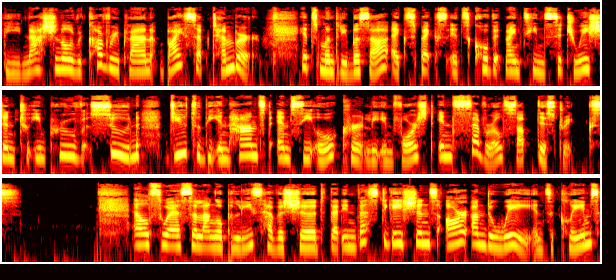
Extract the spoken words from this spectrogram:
the National Recovery Plan by September. Its Menteri Besar expects its COVID 19 situation to improve soon due to the enhanced MCO currently enforced in several sub districts. Elsewhere, Selangor police have assured that investigations are underway into claims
